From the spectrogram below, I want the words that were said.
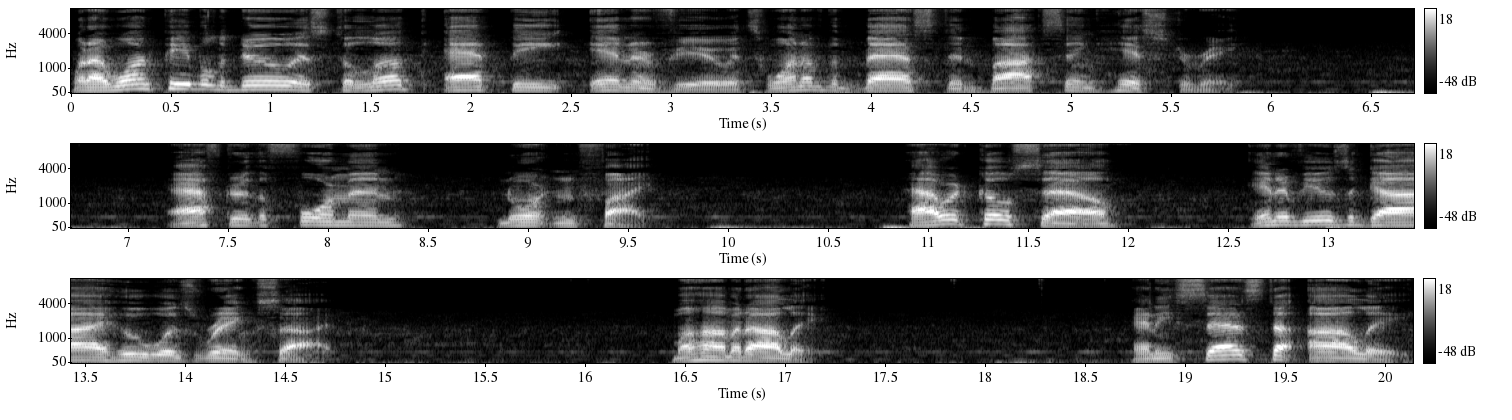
What I want people to do is to look at the interview. It's one of the best in boxing history. After the Foreman Norton fight, Howard Cosell interviews a guy who was ringside, Muhammad Ali. And he says to Ali,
